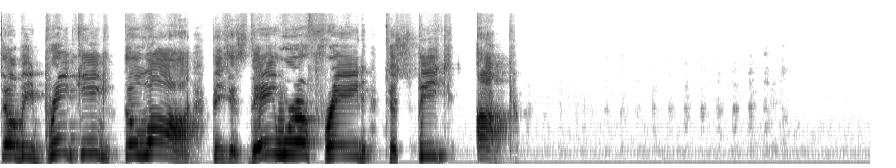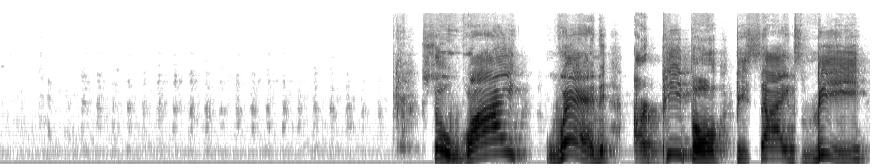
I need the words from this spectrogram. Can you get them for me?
they'll be breaking the law because they were afraid to speak up. So why when are people besides me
